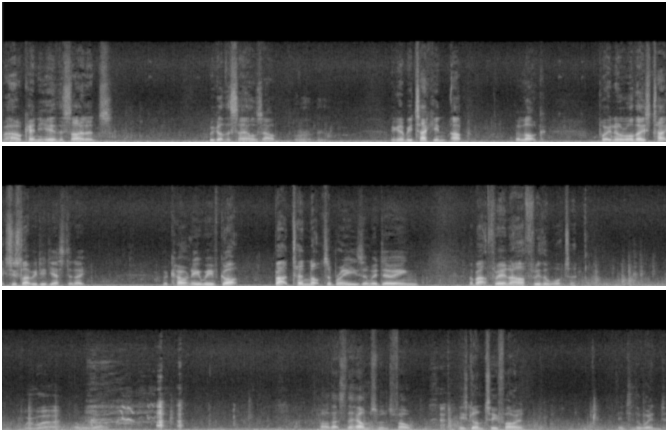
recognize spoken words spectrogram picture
Well, can you hear the silence? We got the sails out. We're going to be tacking up the loch putting on all those tacks just like we did yesterday. But currently we've got about 10 knots of breeze and we're doing about three and a half through the water. We were. Oh, we were. oh, that's the helmsman's fault. He's gone too far in, into the wind.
